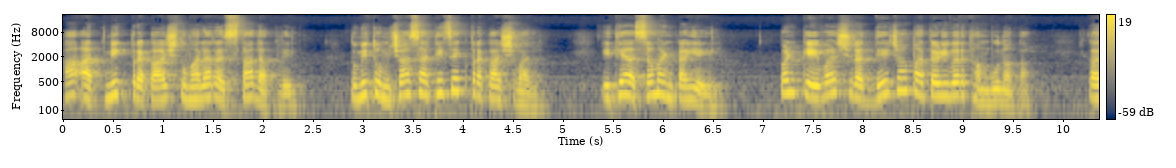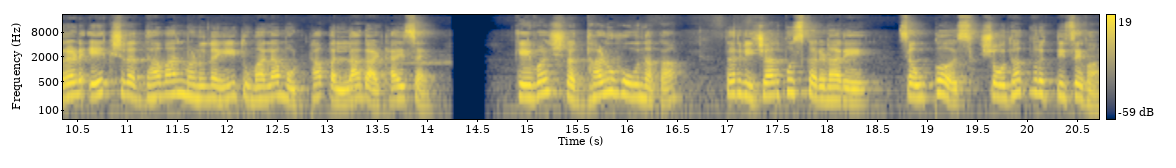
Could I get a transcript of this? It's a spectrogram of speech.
हा आत्मिक प्रकाश तुम्हाला रस्ता दाखवेल. तुम्ही तुमच्यासाठीच एक प्रकाश व्हाल इथे असं म्हणता येईल. पण केवळ श्रद्धेच्या पातळीवर थांबू नका. कारण एक श्रद्धावान म्हणूनही तुम्हाला मोठा पल्ला गाठायचा आहे केवळ श्रद्धाळू होऊ नका तर विचारपूस करणारे चौकस शोधक वृत्तीचे व्हा.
